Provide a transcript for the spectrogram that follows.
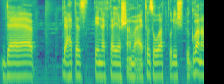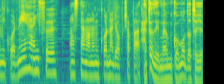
de de hát ez tényleg teljesen változó, attól is függ. Van, amikor néhány fő, aztán van, amikor nagyobb csapat. Hát azért, mert amikor mondod, hogy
